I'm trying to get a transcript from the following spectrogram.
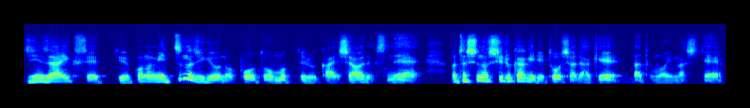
人材育成っていうこの3つの事業のポートを持ってる会社はですね私の知る限り当社だけだと思いまして。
